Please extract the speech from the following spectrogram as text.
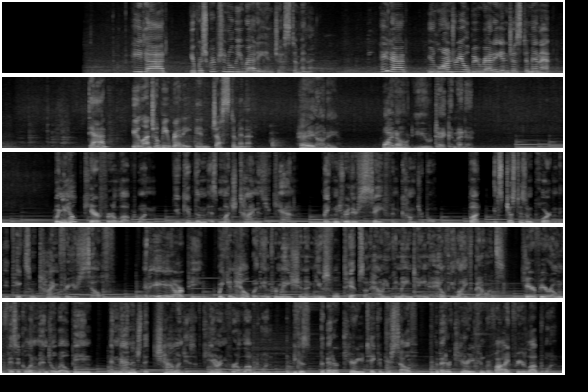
Hey, Dad. Your prescription will be ready in just a minute. Hey, Dad. Your laundry will be ready in just a minute. Dad, your lunch will be ready in just a minute. Hey, honey, why don't you take a minute? When you help care for a loved one, you give them as much time as you can, making sure they're safe and comfortable. But it's just as important that you take some time for yourself. At AARP, we can help with information and useful tips on how you can maintain a healthy life balance, care for your own physical and mental well being and manage the challenges of caring for a loved one. Because the better care you take of yourself, the better care you can provide for your loved one.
